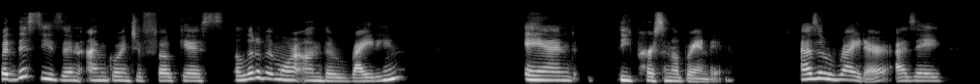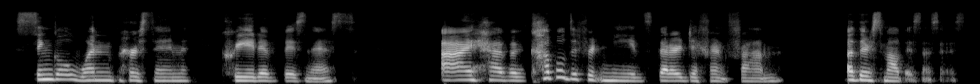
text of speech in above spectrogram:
But this season, I'm going to focus a little bit more on the writing and the personal branding. As a writer, as a single one person creative business, I have a couple different needs that are different from other small businesses.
